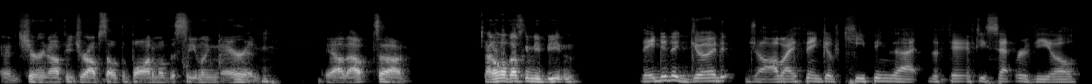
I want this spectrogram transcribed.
And sure enough, he drops out the bottom of the ceiling there. And yeah, that, uh, I don't know if that's going to be beaten. They did a good job, I think, of keeping that the 50 Cent reveal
